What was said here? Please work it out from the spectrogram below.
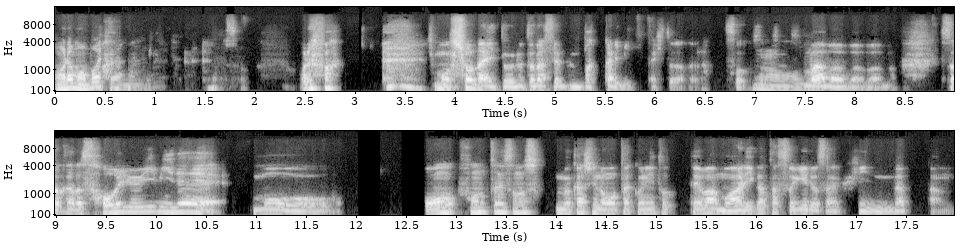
俺も覚えてはない。俺は、もう初代とウルトラセブンばっかり見てた人だから。そうそうそう。うんまあまあまあまあまあ。だからそういう意味で、もう、お本当にその昔のオタクにとってはもうありがたすぎる作品だったん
